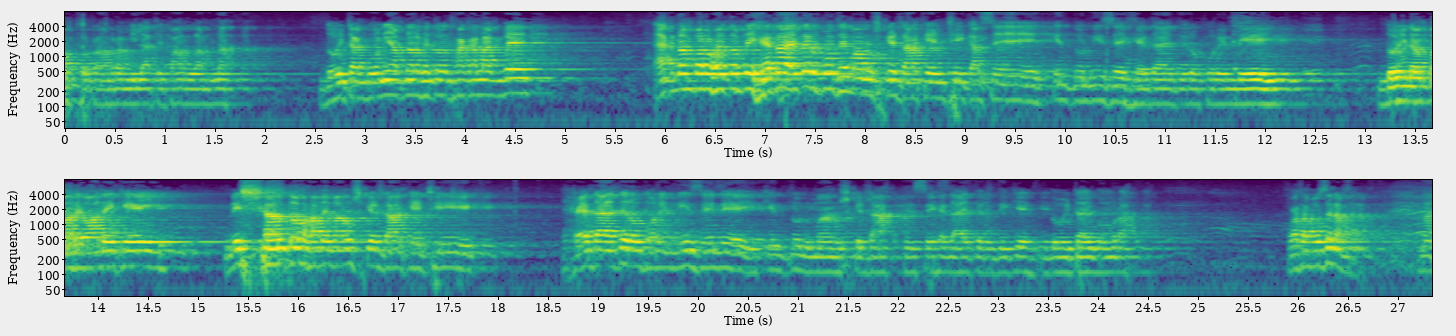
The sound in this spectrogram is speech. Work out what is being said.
অর্থটা আমরা মিলাতে পারলাম না। দুইটা গুণই আপনার ভেতরে থাকা লাগবে। এক নম্বর হয়তো আপনি হেদায়তের পথে মানুষকে ডাকেন, ঠিক আছে, কিন্তু নিজে হেদায়তের উপরে নেই। দুই নম্বরে অনেকেই নিঃস্বার্থ ভাবে মানুষকে ডাকে, ঠিক। হেদায়তের উপরে নিজে নেই, কিন্তু মানুষকে ডাকতেছে হেদায়তের দিকে। দুইটাই গোমরা। কথা বোঝেন আপনারা? না,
